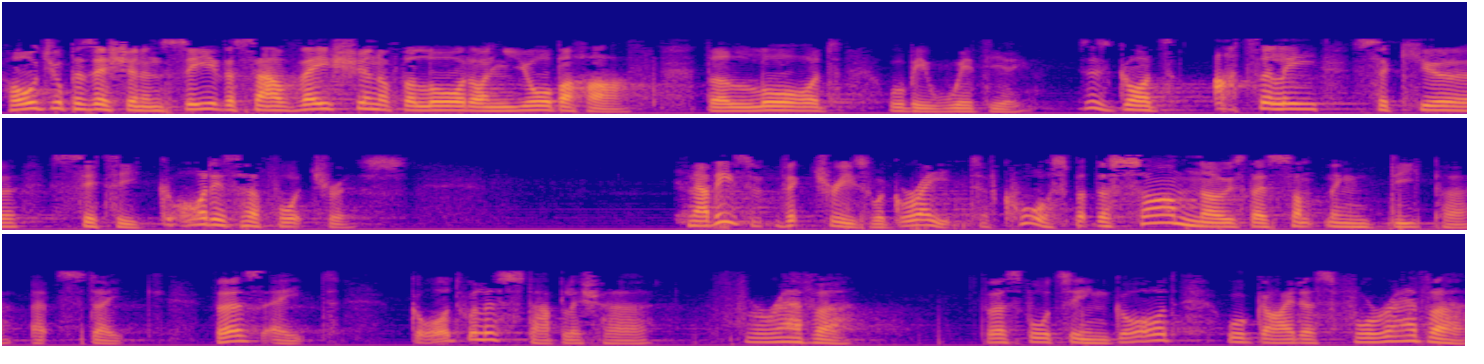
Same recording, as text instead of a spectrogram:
hold your position, and see the salvation of the Lord on your behalf. The Lord will be with you. This is God's utterly secure city. God is her fortress. Now, these victories were great, of course, but the psalm knows there's something deeper at stake. Verse 8 God will establish her forever. Verse 14 God will guide us forever.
